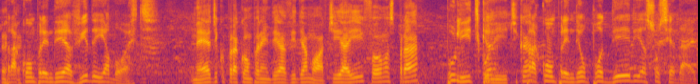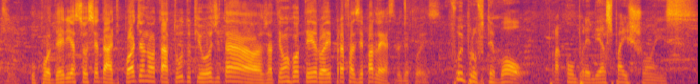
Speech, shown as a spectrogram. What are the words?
para compreender a vida e a morte. Médico para compreender a vida e a morte. E aí fomos para política, política. para compreender o poder e a sociedade. O poder e a sociedade. Pode anotar tudo que hoje tá, já tem um roteiro aí para fazer palestra depois. Fui para o futebol para compreender as paixões.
